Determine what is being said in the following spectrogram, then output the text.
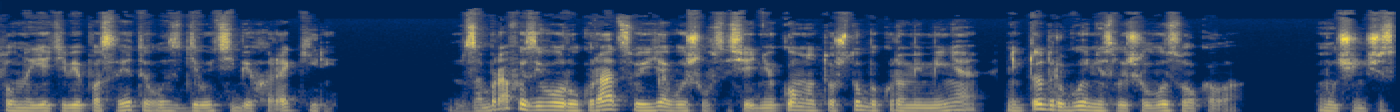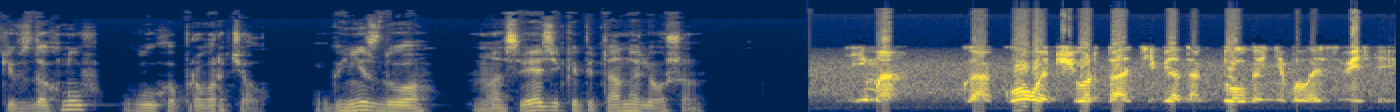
словно я тебе посоветовал сделать себе харакири. Забрав из его рук рацию, я вышел в соседнюю комнату, чтобы кроме меня никто другой не слышал Высокого. Мученически вздохнув, глухо проворчал. Гнездо. На связи капитан Алешин. Дима, какого черта от тебя так долго не было известий?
